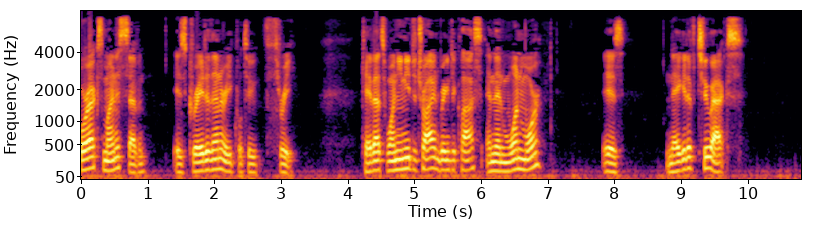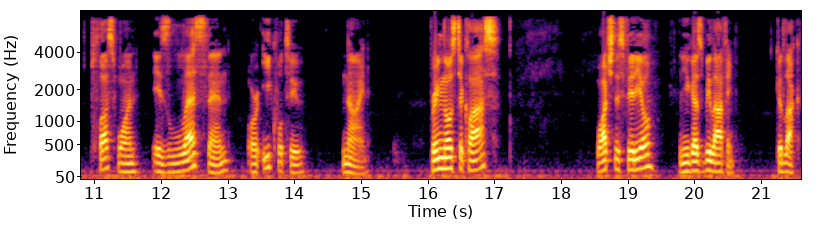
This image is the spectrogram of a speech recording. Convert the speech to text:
Four x minus seven is greater than or equal to three. Okay, that's one you need to try and bring to class. And then one more is negative 2x plus 1 is less than or equal to 9. Bring those to class. Watch this video, and you guys will be laughing. Good luck.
